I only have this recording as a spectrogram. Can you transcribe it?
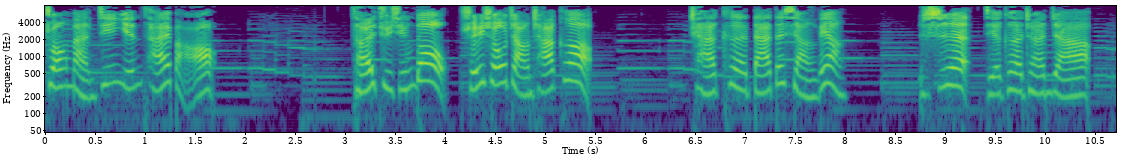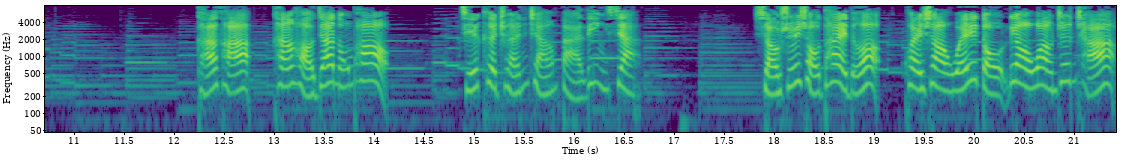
装满金银财宝。采取行动，水手长查克。查克答得响亮。是杰克船长。卡卡，看好加农炮。杰克船长把令下，小水手泰德，快上围斗瞭望侦察。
